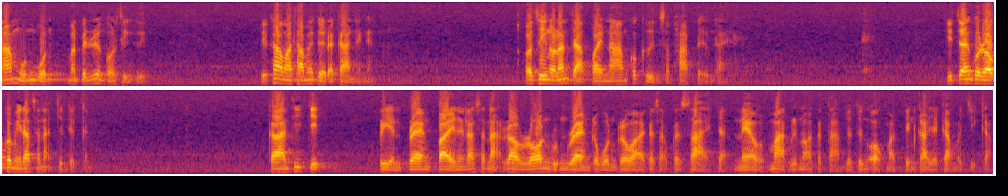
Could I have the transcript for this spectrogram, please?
น้ำหมุนวนมันเป็นเรื่องของสิ่งอื่นที่เข้ามาทำให้เกิดอาการอย่างนั้นพอสิ่งเหล่านั้นจากไปน้ำก็คืนสภาพเดิมได้ จิตใจของเราก็มีลักษณะเช่นเดียวกัน การที่จิตเปลี่ยนแปลงไปในลักษณะเร่าร้อนรุนแรงกระวนกระวายกระสับกระส่ายจะแนวมากหรือน้อยก็ตามจนถึงออกมาเป็นกายกรรมวจิกรรม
